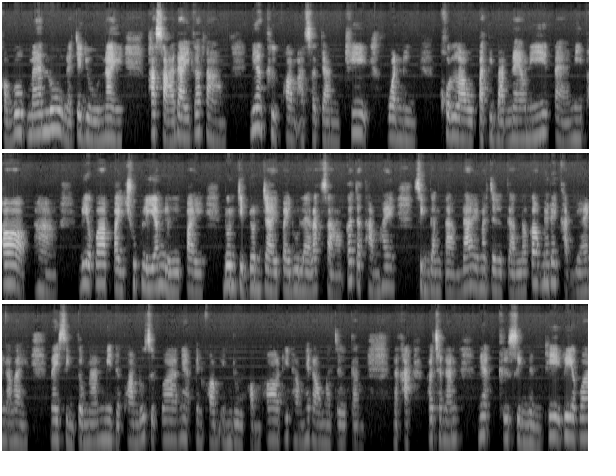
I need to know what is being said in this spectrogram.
ของลูกแม้ลูกเนี่ยจะอยู่ในภาษาใดก็ตาม เนี่ยคือความอัศจรรย์ที่วันหนึ่ง คนเราปฏิบัติแนวนี้ แต่มีพ่ออ่าเรียกว่าไปชุบเลี้ยงหรือไปดนจิตดนใจไปดูแลรักษาก็จะทำให้สิ่งต่างๆ ได้มาเจอกัน แล้วก็ไม่ได้ขัดแย้งอะไร ในสิ่งตรงนั้นมีแต่ความรู้สึกว่าเนี่ยเป็นความเอ็นดูของพ่อที่ทำให้เรามาเจอกันนะคะ เพราะฉะนั้นเนี่ยคือสิ่งหนึ่งที่เรียกว่า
